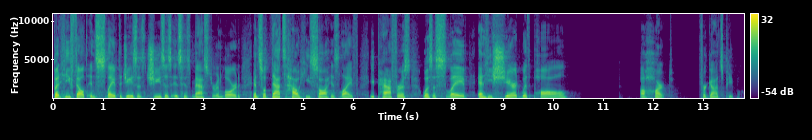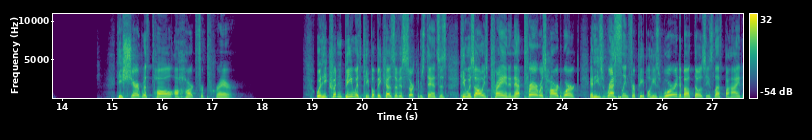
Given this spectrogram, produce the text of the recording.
but he felt enslaved to Jesus. Jesus is his master and Lord. And so that's how he saw his life. Epaphras was a slave, and he shared with Paul a heart for God's people. He shared with Paul a heart for prayer. When he couldn't be with people because of his circumstances, he was always praying. And that prayer was hard work. And he's wrestling for people. He's worried about those he's left behind.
